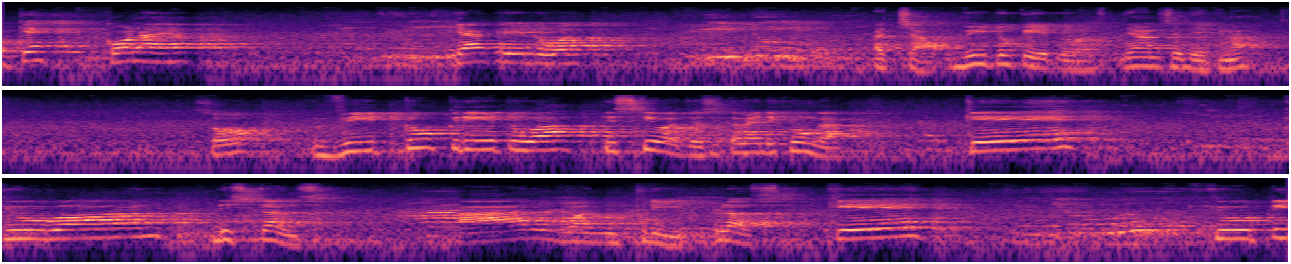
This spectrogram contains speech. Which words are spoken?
ओके कौन आया? क्या क्रिएट हुआ? अच्छा V2 क्रिएट हुआ। ध्यान से देखना। सो so, V2 क्रिएट हुआ इसकी वजह से? तो मैं लिखूँगा। K Q1 distance R one three plus K Q T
